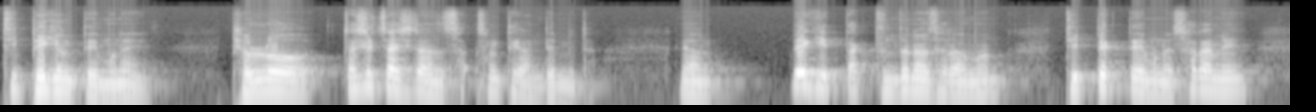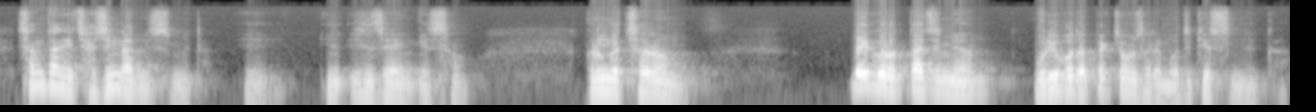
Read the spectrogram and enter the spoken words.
뒷 배경 때문에 별로 짜실짜실한 사- 상태가 안 됩니다. 그냥 백이 딱 든든한 사람은 뒷백 때문에 사람이 상당히 자신감이 있습니다. 이 인- 인생에서. 그런 것처럼 백으로 따지면 우리보다 백 좋은 사람이 어디 있겠습니까?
